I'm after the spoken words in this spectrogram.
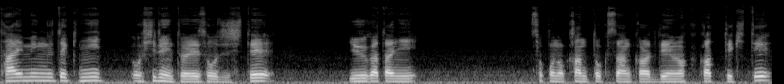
タイミング的にお昼にトイレ掃除して夕方にそこの監督さんから電話かかってきて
